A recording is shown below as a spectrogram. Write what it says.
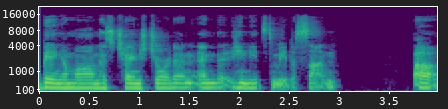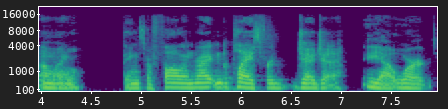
being a mom has changed Jordan and that he needs to meet a son. Uh I'm like, things are falling right into place for JoJo. Yeah, it worked.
